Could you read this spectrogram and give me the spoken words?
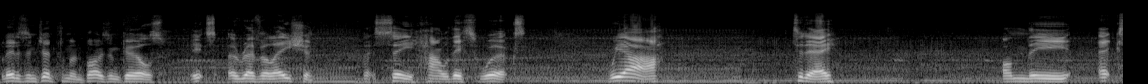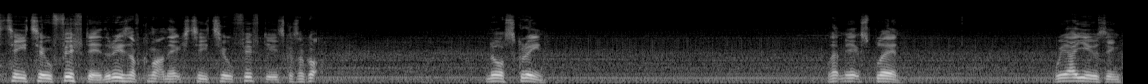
ladies and gentlemen, boys and girls, it's a revelation. Let's see how this works. We are today on the XT250. The reason I've come out on the XT250 is because I've got no screen. Let me explain. We are using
